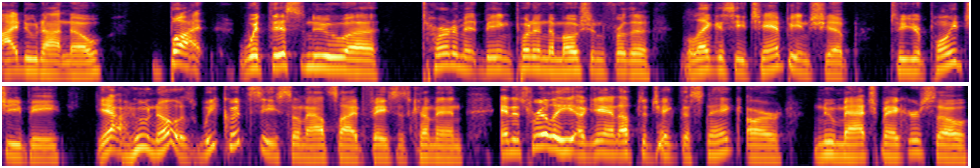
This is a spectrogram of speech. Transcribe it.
I do not know. But with this new uh tournament being put into motion for the legacy championship to your point gb yeah, who knows? We could see some outside faces come in. And it's really, again, up to Jake the Snake, our new matchmaker. So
